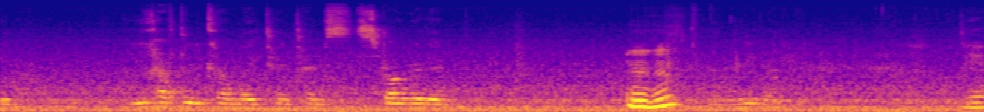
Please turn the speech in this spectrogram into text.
you know, you have to become like ten times stronger than, Mm-hmm. than anybody. Yeah.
